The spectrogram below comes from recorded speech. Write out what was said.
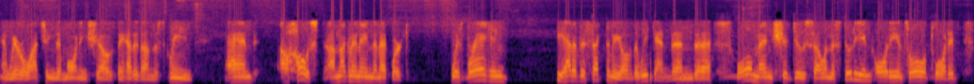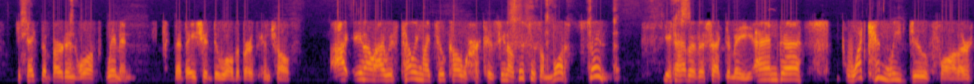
and we were watching the morning shows. They had it on the screen. And a host, I'm not going to name the network, was bragging he had a vasectomy over the weekend, and uh, all men should do so. And the studio audience all applauded to take the burden off women that they should do all the birth control. I, you know, I was telling my two coworkers, you know, this is a mortal sin. You have a vasectomy, and uh, what can we do, Father,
